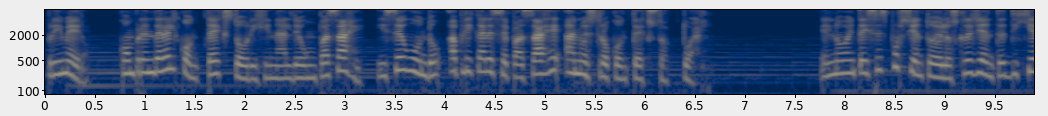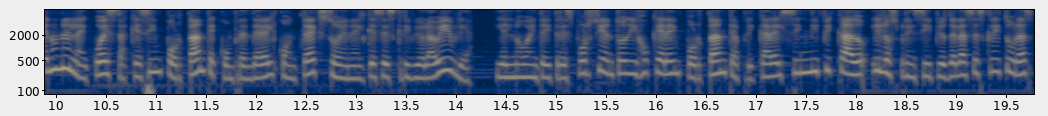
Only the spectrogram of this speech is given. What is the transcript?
Primero, comprender el contexto original de un pasaje y segundo, aplicar ese pasaje a nuestro contexto actual. El 96% de los creyentes dijeron en la encuesta que es importante comprender el contexto en el que se escribió la Biblia y el 93% dijo que era importante aplicar el significado y los principios de las escrituras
